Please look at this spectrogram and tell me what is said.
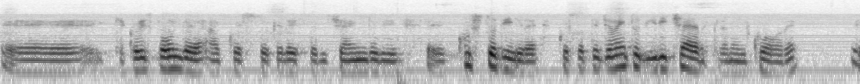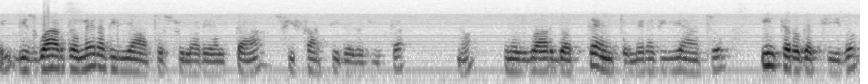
eh, che corrisponde a questo che lei sta dicendo di eh, custodire questo atteggiamento di ricerca nel cuore, eh, di sguardo meravigliato sulla realtà, sui fatti della vita, no? uno sguardo attento, meravigliato, interrogativo,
